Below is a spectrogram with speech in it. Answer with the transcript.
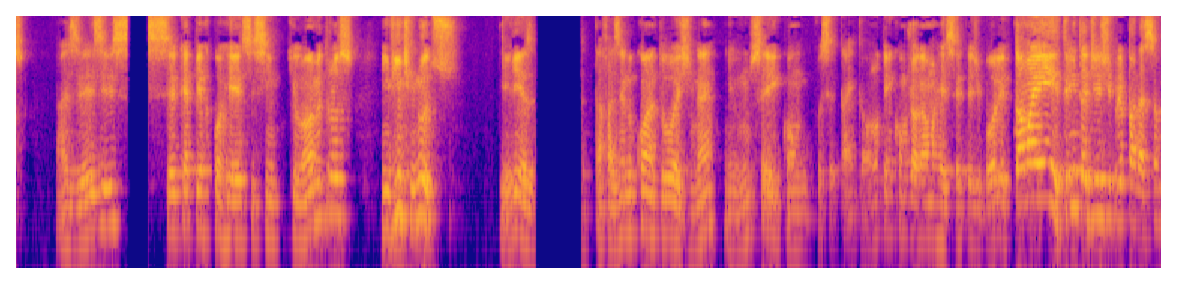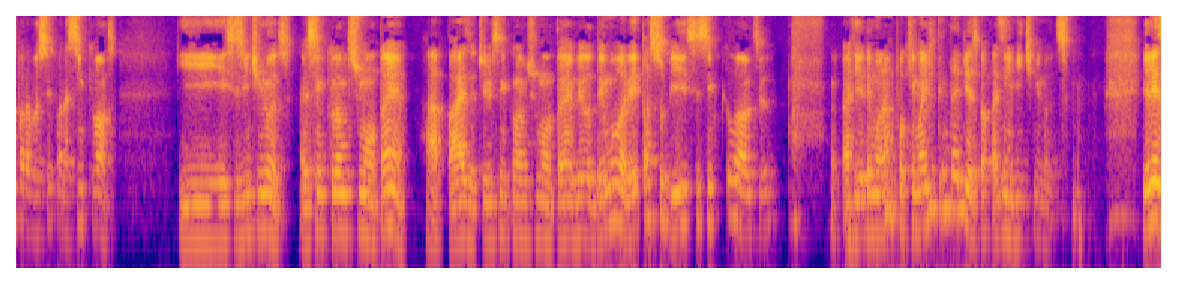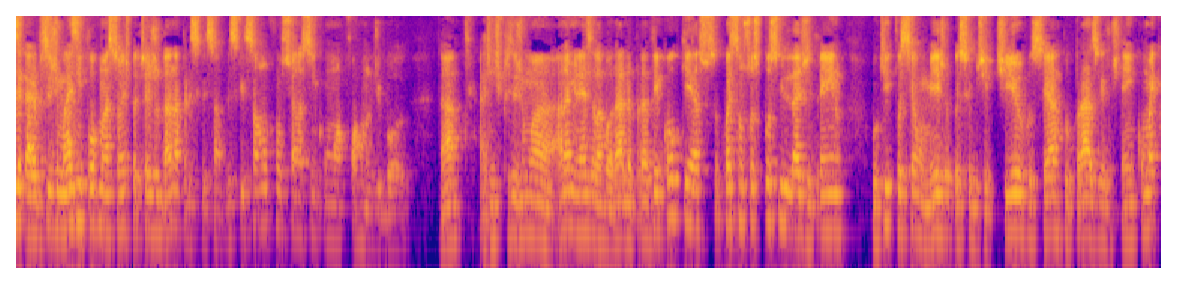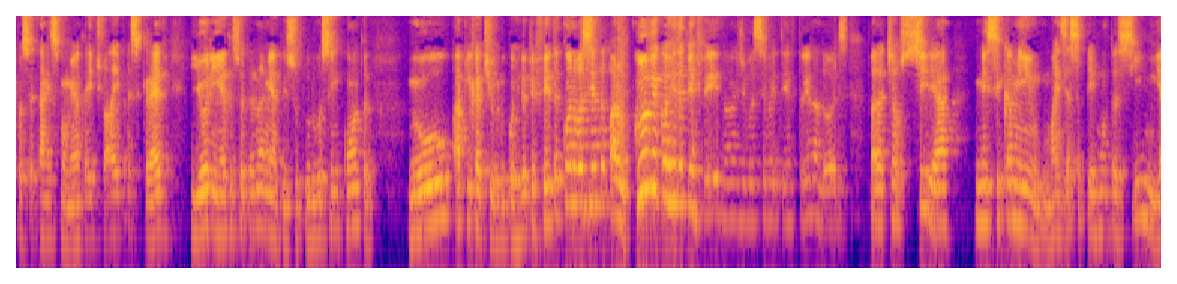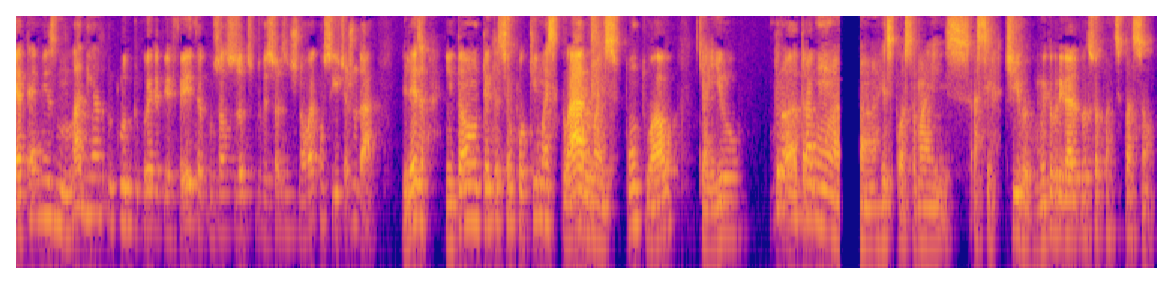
Às vezes, você quer percorrer esses 5 km em 20 minutos. Beleza. Está fazendo quanto hoje, né? Eu não sei como você está, então não tem como jogar uma receita de bolo e toma aí 30 dias de preparação para você para 5 km. E esses 20 minutos, é 5 km de montanha, Rapaz, eu tive 5 km de montanha, viu? Eu demorei para subir esses 5 km. Aí ia demorar um pouquinho mais de 30 dias para fazer em 20 minutos. Beleza, cara, eu preciso de mais informações para te ajudar na prescrição. A prescrição não funciona assim como uma fórmula de bolo. Tá? A gente precisa de uma anamnese elaborada para ver qual que é quais são suas possibilidades de treino, o que, que você almeja com esse objetivo, certo? O prazo que a gente tem, como é que você está nesse momento. Aí a gente lá e prescreve e orienta o seu treinamento. Isso tudo você encontra no aplicativo do Corrida Perfeita, quando você entra para o Clube Corrida Perfeita, onde você vai ter treinadores para te auxiliar nesse caminho. Mas essa pergunta sim, e até mesmo lá dentro do Clube do Corrida Perfeita, com os nossos outros professores, a gente não vai conseguir te ajudar, beleza? Então tenta ser um pouquinho mais claro, mais pontual, que aí eu trago uma resposta mais assertiva. Muito obrigado pela sua participação.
